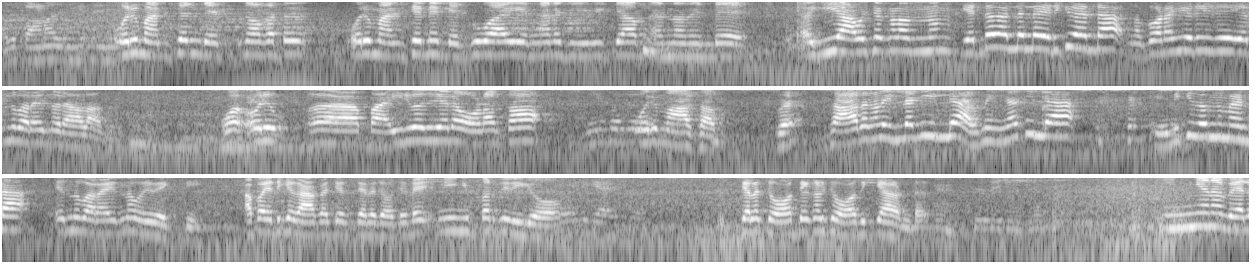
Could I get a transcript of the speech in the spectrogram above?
അത് കാണാൻ ഒരു മനുഷ്യൻ നോക്കട്ട്. ഒരു മനുഷ്യന് ലഘുവായി എങ്ങനെ ജീവിക്കാം എന്നതിന്റെ ഈ ആവശ്യങ്ങളൊന്നും എന്റെതല്ലല്ലോ എനിക്ക് വേണ്ട. നിങ്ങൾക്ക് വേണമെങ്കിൽ എടി എന്ന് പറയുന്ന ഒരാളാണ്. ഒരു ഇരുപത് രൂപ ഉണക്ക ഒരു മാസം. സാധനങ്ങൾ ഇല്ലെങ്കിൽ ഇല്ല അത് നിങ്ങൾക്കില്ല. എനിക്കിതൊന്നും വേണ്ട എന്ന് പറയുന്ന ഒരു വ്യക്തി. അപ്പോൾ എനിക്ക് കാക്കച്ച ചില ചോദ്യങ്ങൾ നീ ഇപ്പുറത്തിരിക്കുമോ ചില ചോദ്യങ്ങൾ ചോദിക്കാറുണ്ട്. ഇങ്ങനെ വില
